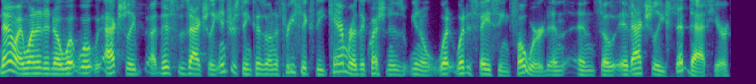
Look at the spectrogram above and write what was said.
now I wanted to know what, what actually uh, this was actually interesting because on a 360 camera the question is you know what what is facing forward and and so it actually said that here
